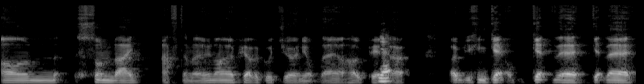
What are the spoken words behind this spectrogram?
on Sunday afternoon. I hope you have a good journey up there. I hope it. Yeah. Uh, hope you can get get there get there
